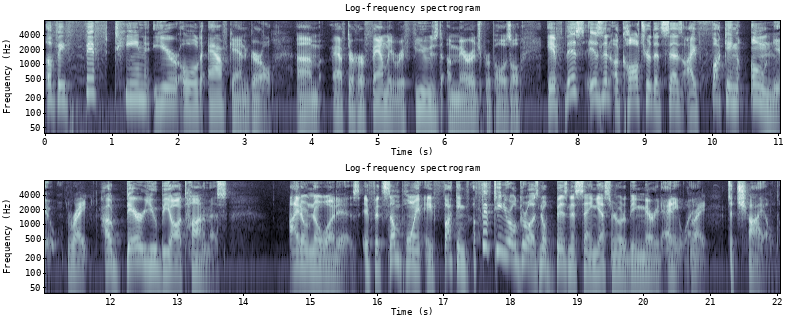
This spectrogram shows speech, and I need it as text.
of a 15 year old Afghan girl um, after her family refused a marriage proposal. If this isn't a culture that says, I fucking own you, right. how dare you be autonomous? I don't know what is. If at some point a fucking a 15 year old girl has no business saying yes or no to being married anyway, Right. It's a child.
